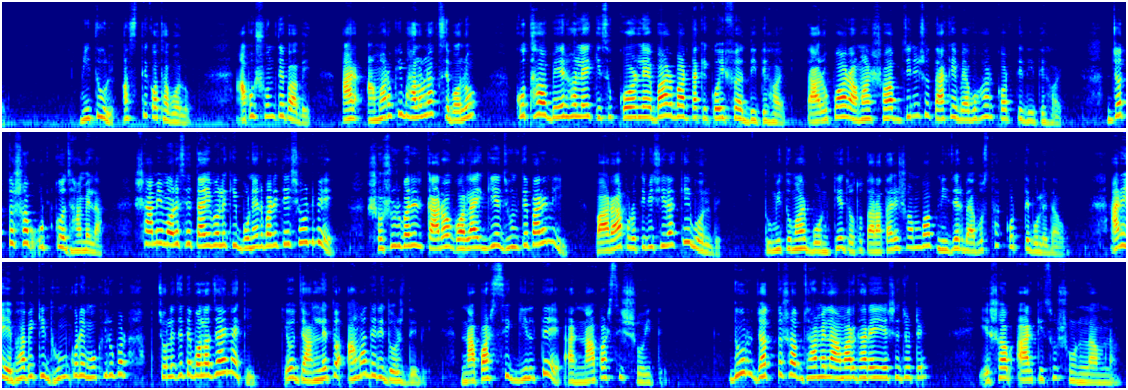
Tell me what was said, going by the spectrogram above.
মিতুল, আস্তে কথা বলো। আপু শুনতে পাবে। আমারও কি ভালো লাগছে বলো? কোথাও বের হলে কিছু করলে বারবার তাকে কৈফিয়ত দিতে হয়। তার উপর আমার সব জিনিসও তাকে ব্যবহার করতে দিতে হয়। যত সব উটকো ঝামেলা। স্বামী মরেছে তাই বলে কি বোনের বাড়িতে এসে উঠবে? শ্বশুরবাড়ির কারও গলায় গিয়ে ঝুলতে পারেনি? পাড়া প্রতিবেশীরা কি বলবে? তুমি তোমার বোনকে যত তাড়াতাড়ি সম্ভব নিজের ব্যবস্থা করতে বলে দাও। আরে এভাবে কি ধুম করে মুখের উপর চলে যেতে বলা যায় নাকি? কেউ জানলে তো আমাদেরই দোষ দেবে। না পারছি গিলতে আর না পারছি সইতে। দূর, যত সব ঝামেলা আমার ঘাড়েই এসে জোটে। এসব আর কিছু শুনলাম না।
